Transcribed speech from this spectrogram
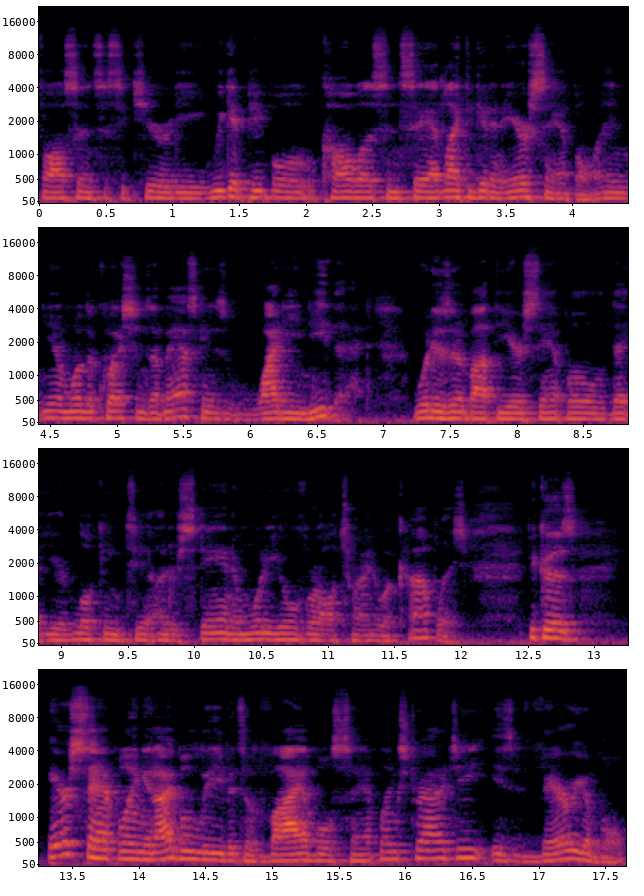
false sense of security. We get people call us and say, "I'd like to get an air sample," and you know, one of the questions I'm asking is, "Why do you need that?" What is it about the air sample that you're looking to understand, and what are you overall trying to accomplish? Because air sampling, and I believe it's a viable sampling strategy, is variable,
